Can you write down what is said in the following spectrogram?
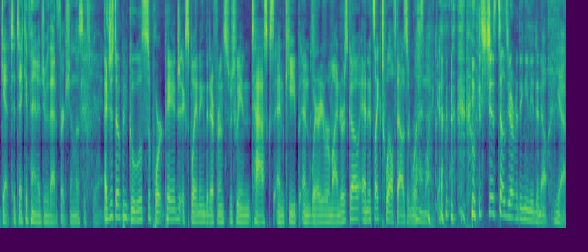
get to take advantage of that frictionless experience. I just opened Google's support page explaining the difference between tasks and keep and where your reminders go, and it's like twelve thousand words long, which just tells you everything you need to know. yeah,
